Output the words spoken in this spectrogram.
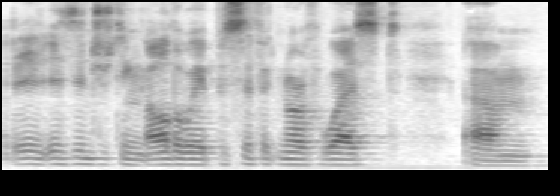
it's interesting all the way Pacific Northwest. Um,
